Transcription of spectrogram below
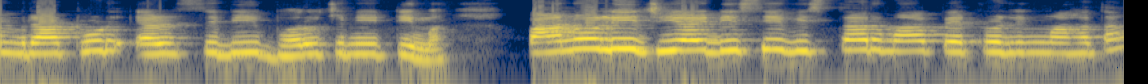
M Rathod LCB ભરૂચની ટીમ પાનોલી જીઆઈડીસી વિસ્તારમાં પેટ્રોલિંગમાં હતા.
